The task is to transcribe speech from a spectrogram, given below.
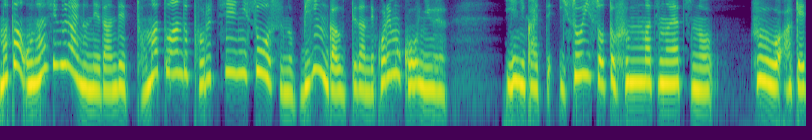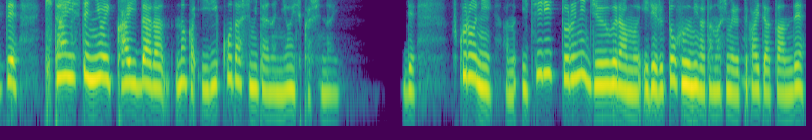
また同じぐらいの値段でトマトポルチーニソースの瓶が売ってたんで、これも購入。家に帰っていそいそと粉末のやつの封を開けて、期待して匂い嗅いだら、なんかいりこだしみたいな匂いしかしない。で、袋にあの1リットルに 10g 入れると風味が楽しめるって書いてあったんで、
